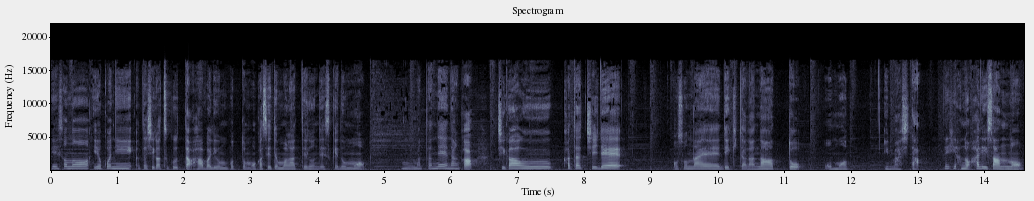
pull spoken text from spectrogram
でその横に私が作ったハーバリウムポットも置かせてもらってるんですけども、うん、またねなんか違う形でお供えできたらなと思いました。是非あのハリさんの、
